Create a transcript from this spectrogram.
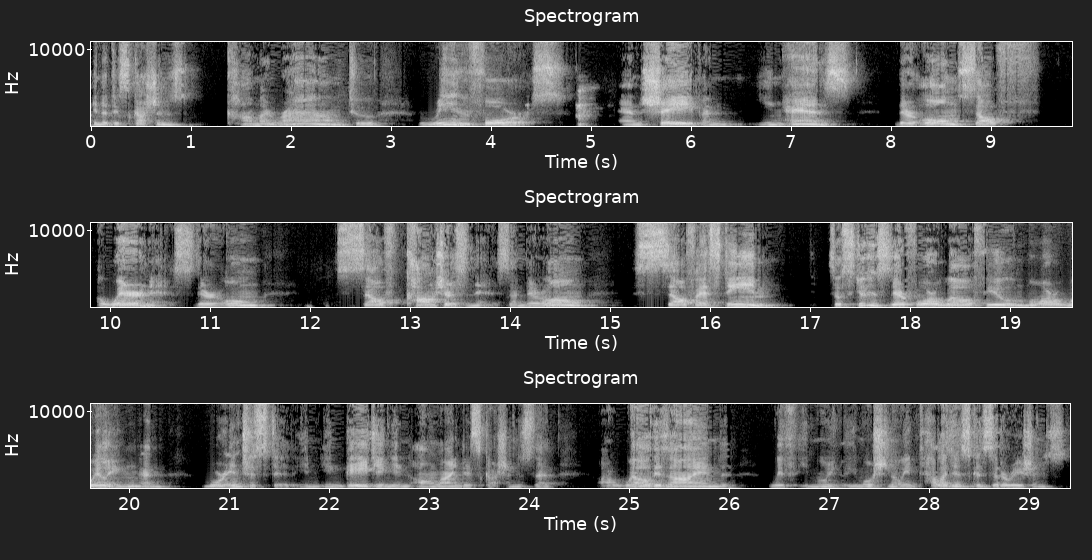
in the discussions come around to reinforce and shape and enhance their own self-awareness, their own self-consciousness, and their own self-esteem. So students therefore will feel more willing and more interested in engaging in online discussions that are well designed with emo emotional intelligence considerations.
